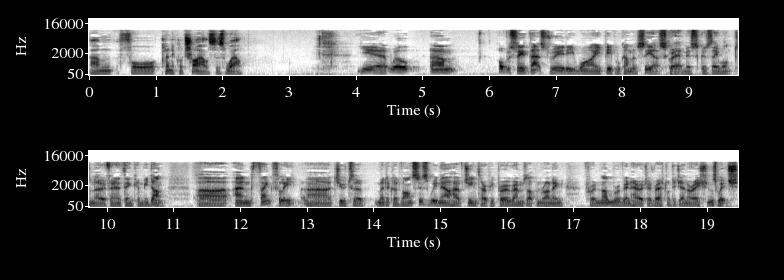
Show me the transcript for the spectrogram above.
um, for clinical trials as well. Yeah, well, um, obviously that's really why people come and see us, Graham, is because they want to know if anything can be done. Uh, and thankfully, uh, due to medical advances, we now have gene therapy programs up and running for a number of inherited retinal degenerations, which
